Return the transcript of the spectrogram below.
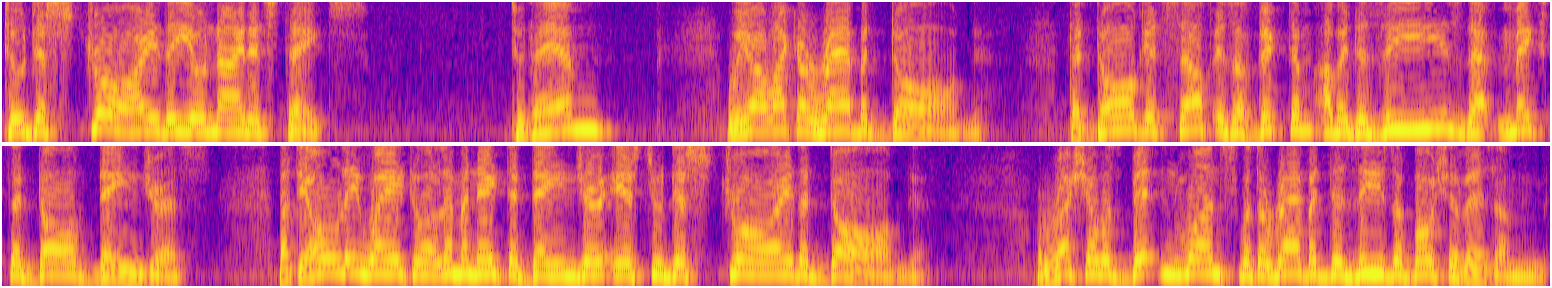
to destroy the United States. To them we are like a rabid dog. The dog itself is a victim of a disease that makes the dog dangerous, but the only way to eliminate the danger is to destroy the dog. Russia was bitten once with the rabid disease of Bolshevism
